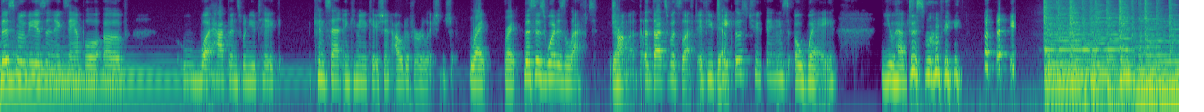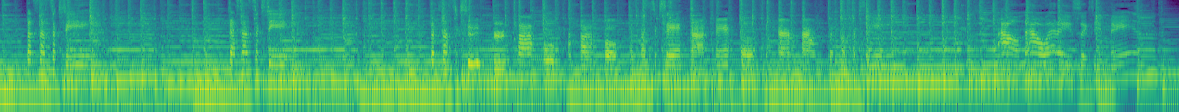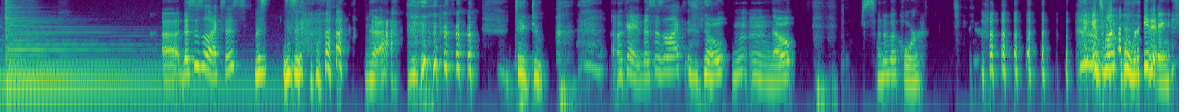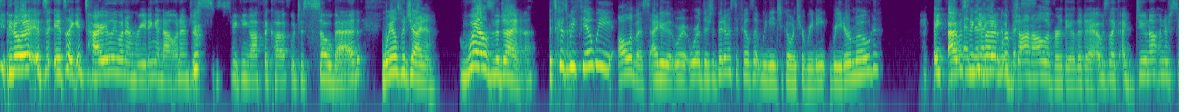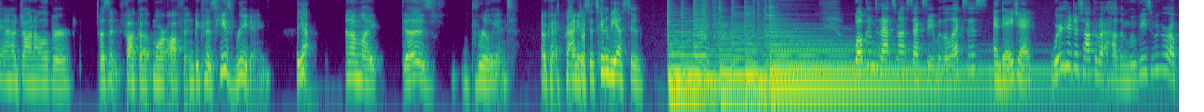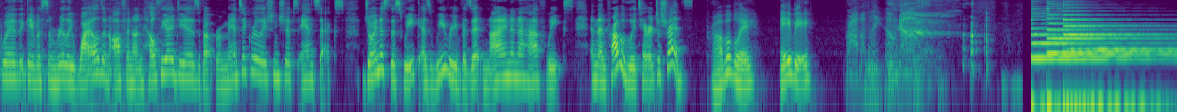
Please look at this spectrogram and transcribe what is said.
This movie is an example of what happens when you take consent and communication out of a relationship. Right, right. This is what is left. Yeah. Trauma. That, that's what's left. If you Yeah. take those two things away, you have this movie. That's not sexy. That's not sexy. That's not sexy. Ah, oh, ah, oh. That's not sexy. Ah, eh, oh, ah, ah. That's not sexy. Oh, no, that ain't sexy, man. Uh, this is Alexis. This, this is. Take two. Okay, this is Alexis. Nope. Mm-mm, nope. Son of a whore. it's when I'm reading. You know? It's it's like entirely when I'm reading and not when I'm just speaking off the cuff, which is so bad. whale's vagina. Whale's vagina. It's because we feel we all of us. I do. Where, there's a bit of us that feels that we need to go into reading reader mode. I, I was And thinking about it with. John Oliver the other day. I was like, I do not understand how John Oliver doesn't fuck up more often because he's reading. Yeah, And I'm like, that is brilliant. Okay. practice. Anyway, It's going to be us soon. Welcome to That's Not Sexy with Alexis. And AJ. We're here to talk about how the movies we grew up with gave us some really wild and often unhealthy ideas about romantic relationships and sex. Join us this week as we revisit nine and a half weeks and then probably tear it to shreds. Probably. Maybe. Probably. Who knows?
